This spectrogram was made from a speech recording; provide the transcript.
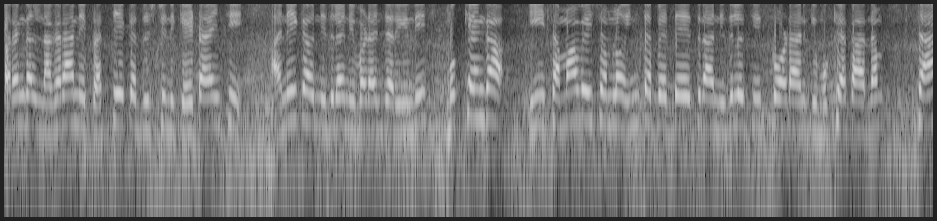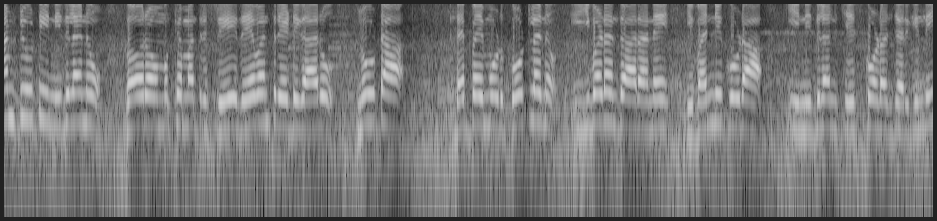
వరంగల్ నగరాన్ని ప్రత్యేక దృష్టిని కేటాయించి అనేక నిధులను ఇవ్వడం జరిగింది. ముఖ్యంగా ఈ సమావేశంలో ఇంత పెద్ద ఎత్తున నిధులు తీసుకోవడానికి ముఖ్య కారణం స్టాంప్ డ్యూటీ నిధులను గౌరవ ముఖ్యమంత్రి శ్రీ రేవంత్ రెడ్డి గారు నూట డెబ్బై మూడు కోట్లను ఇవ్వడం ద్వారానే ఇవన్నీ కూడా ఈ నిధులను చేసుకోవడం జరిగింది.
